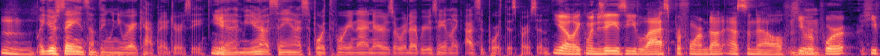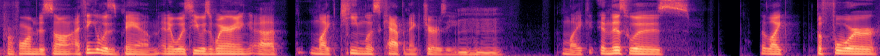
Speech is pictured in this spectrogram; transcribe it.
Mm. Like you're saying something when you wear a Kaepernick jersey. You know Yeah. I mean? You're not saying I support the 49ers or whatever. You're saying like I support this person. Yeah, like when Jay Z last performed on SNL, he mm-hmm. report he performed a song. I think it was "Bam," and it was he was wearing a like teamless Kaepernick jersey. Mm-hmm. Like, and this was like before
